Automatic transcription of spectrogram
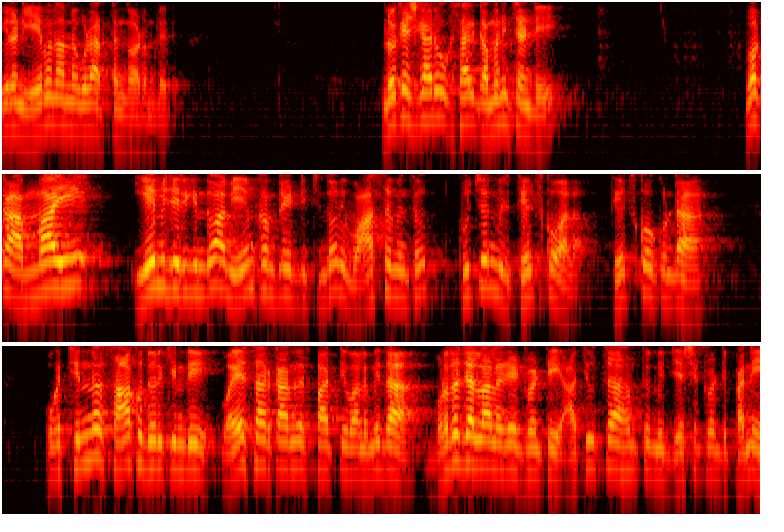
వీళ్ళని ఏమనన్నా కూడా అర్థం కావడం లేదు. లోకేష్ గారు ఒకసారి గమనించండి. ఒక అమ్మాయి ఏమి జరిగిందో ఆమె ఏం కంప్లైంట్ ఇచ్చిందో అది వాస్తవం ఎంతో. కూర్చొని మీరు తెలుసుకోవాలా తేల్చుకోకుండా ఒక చిన్న సాకు దొరికింది వైఎస్ఆర్ కాంగ్రెస్ పార్టీ వాళ్ళ మీద బురద జల్లాలనేటువంటి అతి ఉత్సాహంతో మీరు చేసేటువంటి పని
